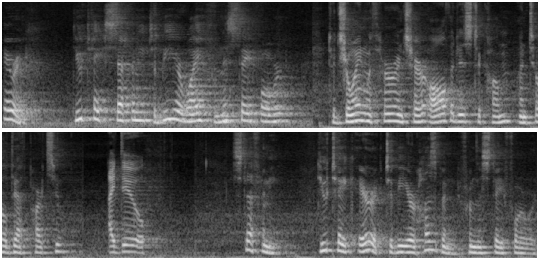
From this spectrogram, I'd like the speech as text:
Eric, do you take Stephanie to be your wife from this day forward, to join with her and share all that is to come until death parts you? I do. Stephanie, do you take Eric to be your husband from this day forward,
